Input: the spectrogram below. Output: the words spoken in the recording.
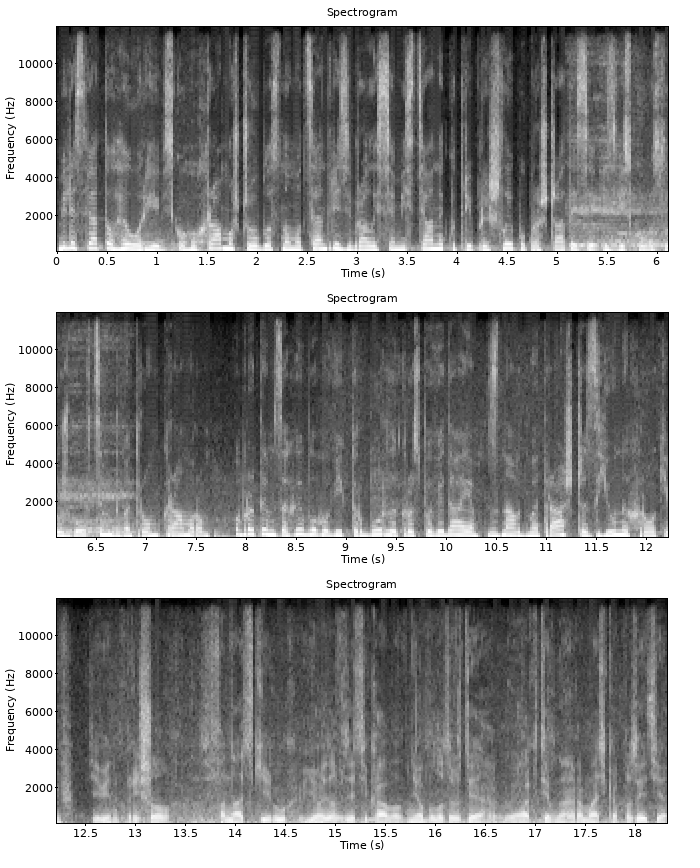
Біля свято-Георгіївського храму, що в обласному центрі зібралися містяни, котрі прийшли попрощатися із військовослужбовцем Дмитром Крамором. Побратим загиблого Віктор Бурлик розповідає, знав Дмитра ще з юних років. Він прийшов фанатський рух, його завжди цікаво. В нього була завжди активна громадська позиція.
